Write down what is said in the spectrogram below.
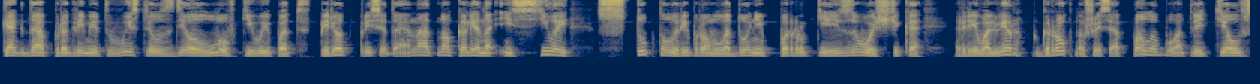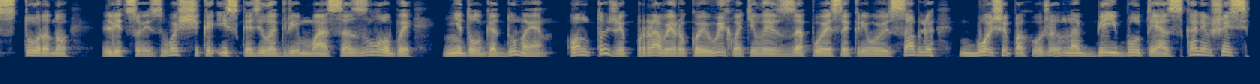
когда прогремит выстрел, сделал ловкий выпад вперед, приседая на одно колено и с силой стукнул ребром ладони по руке извозчика. Револьвер, грохнувшись о палубу, отлетел в сторону. Лицо извозчика исказило гримаса злобы – Недолго думая, он той же правой рукой выхватил из-за пояса кривую саблю, больше похожую на бейбут, и, оскалившись,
